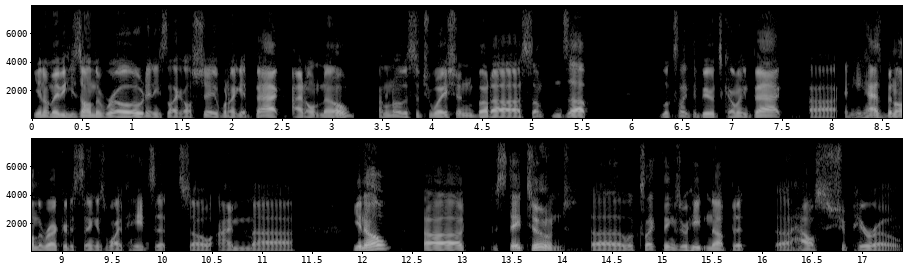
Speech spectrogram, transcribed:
you know, maybe he's on the road and he's like, "I'll shave when I get back." I don't know. I don't know the situation, but uh, something's up. Looks like the beard's coming back, uh, and he has been on the record as saying his wife hates it. So I'm, uh, you know, uh, stay tuned. Uh, looks like things are heating up at uh, House Shapiro.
